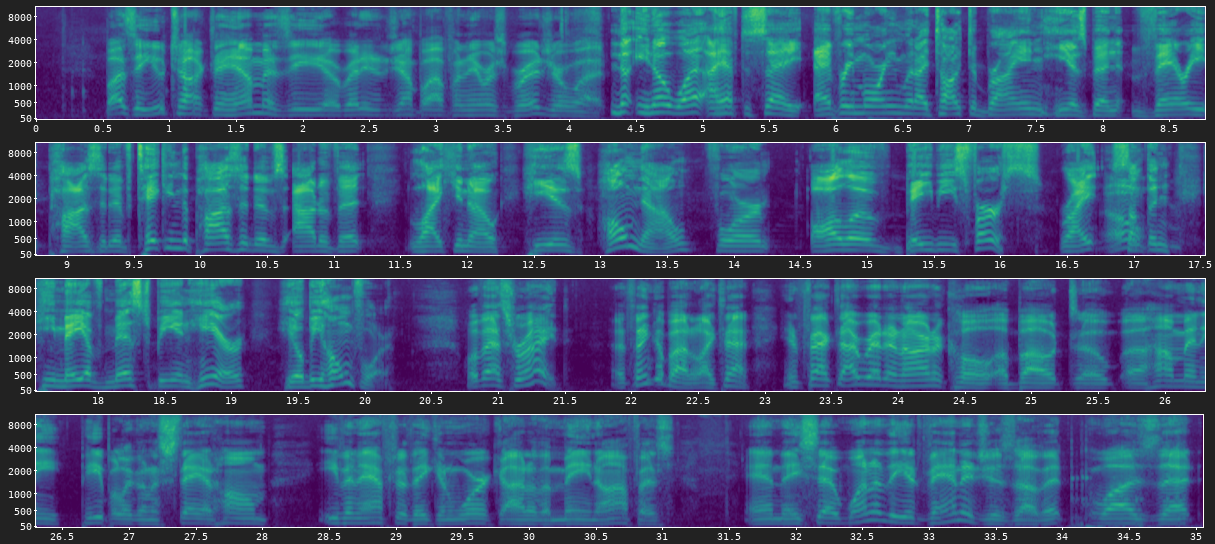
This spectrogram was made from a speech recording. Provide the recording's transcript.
Buzzy you talked to him is he uh, ready to jump off the nearest bridge or what No, you know what? I have to say, every morning when I talk to Brian, he has been very positive, taking the positives out of it. Like, you know, he is home now for all of baby's firsts, right? Oh. Something he may have missed being here, he'll be home for. Well, that's right. Uh, think about it like that. In fact, I read an article about uh, uh, how many people are going to stay at home even after they can work out of the main office. And they said one of the advantages of it was that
